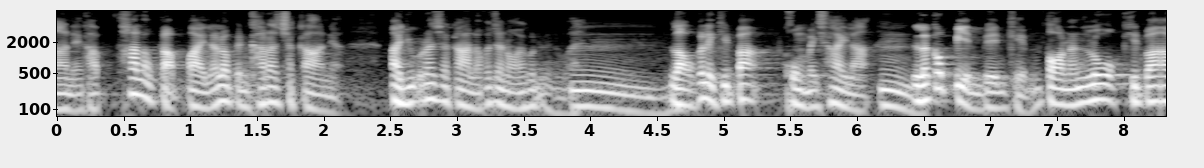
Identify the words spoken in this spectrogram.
นานๆเนี่ยครับถ้าเรากลับไปแล้วเราเป็นข้าราชการเนี่ยอายุราชการเราก็จะน้อยคนอื่นถูกไหมเราก็เลยคิดว่าคงไม่ใช่ละ แล้วก็เปลี่ยนเบนเข็มตอนนั้นโลกคิดว่า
